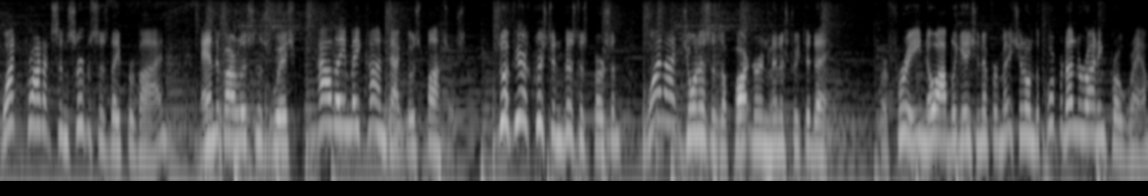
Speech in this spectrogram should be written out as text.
what products and services they provide, and if our listeners wish, how they may contact those sponsors. So if you're a Christian business person, why not join us as a partner in ministry today? For free, no obligation information on the corporate underwriting program,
